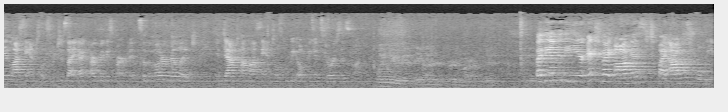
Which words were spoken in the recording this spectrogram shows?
in Los Angeles, which is like our biggest market. So the Motor Village in downtown Los Angeles will be opening its doors this month. When will you hit the 130 mark? By the end of the year, actually by August, by August we'll be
